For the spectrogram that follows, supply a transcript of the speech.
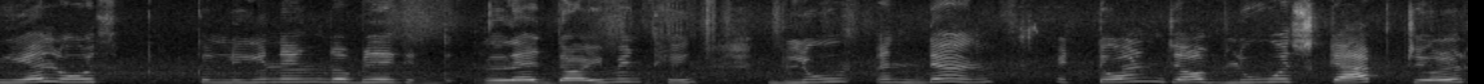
yellow cleaning the big red diamond thing blue and then it turns out blue was captured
